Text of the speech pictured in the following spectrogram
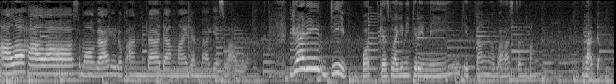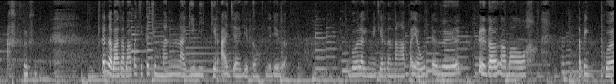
Halo, halo, semoga hidup Anda damai dan bahagia selalu. Jadi, di podcast lagi mikir ini, kita ngebahas tentang nggak ada. kita nggak bahas apa-apa, kita cuman lagi mikir aja gitu. Jadi gue lagi mikir tentang apa ya udah gue kasih tahu sama lo. Tapi gue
